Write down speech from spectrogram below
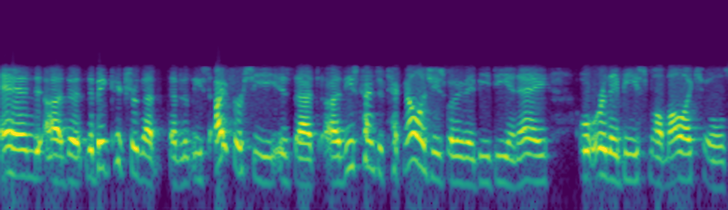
and uh, the, the big picture that, that at least I foresee is that uh, these kinds of technologies, whether they be DNA or, or they be small molecules,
